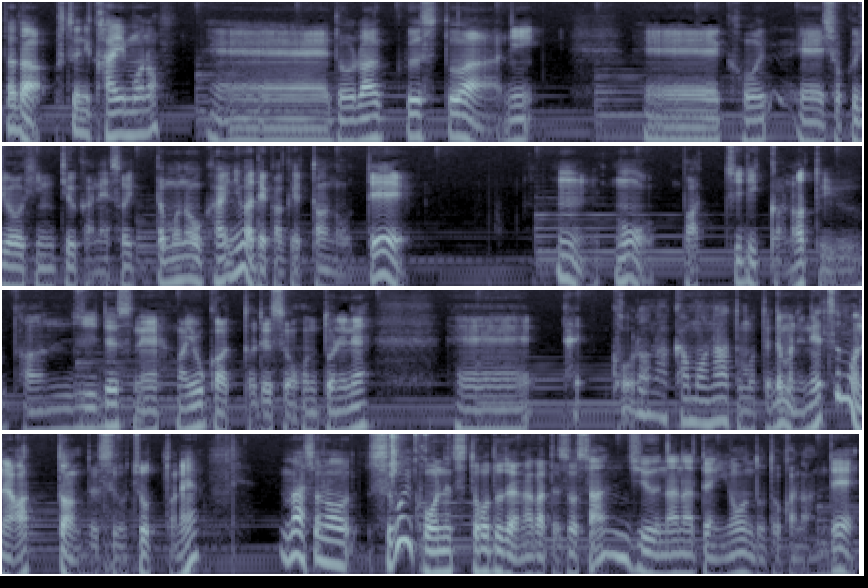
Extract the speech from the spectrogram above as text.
ただ、普通に買い物、えー、ドラッグストアに、えーこえー、食料品っていうかね、そういったものを買いには出かけたので、うん、もうバッチリかなという感じですね。まあ良かったですよ、本当にね。え、コロナかもなと思って、でもね、熱もね、あったんですよ、ちょっとね。まあ、その、すごい高熱ってほどではなかったですよ。37.4度とかなんで、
